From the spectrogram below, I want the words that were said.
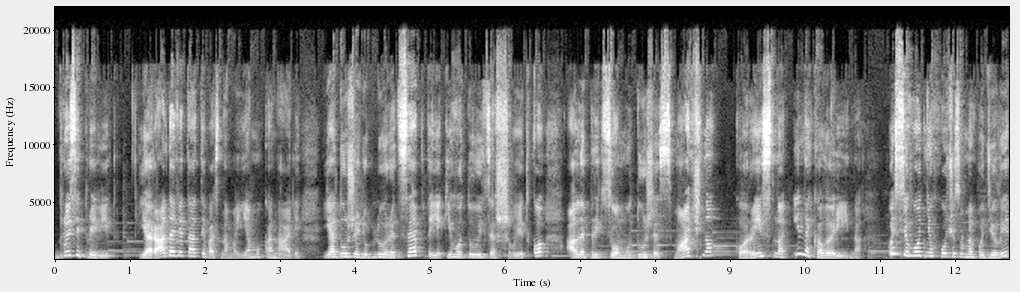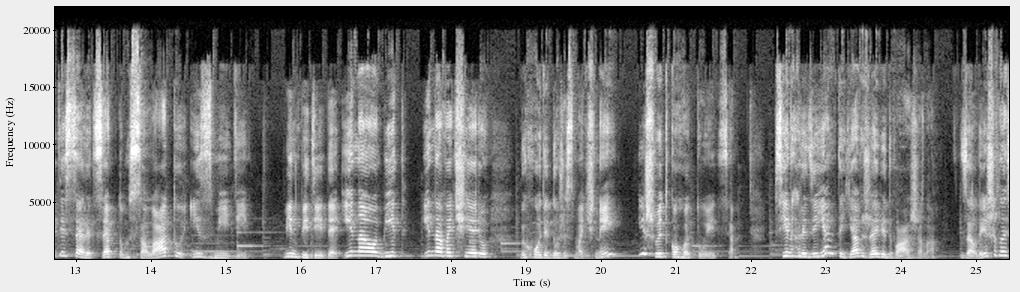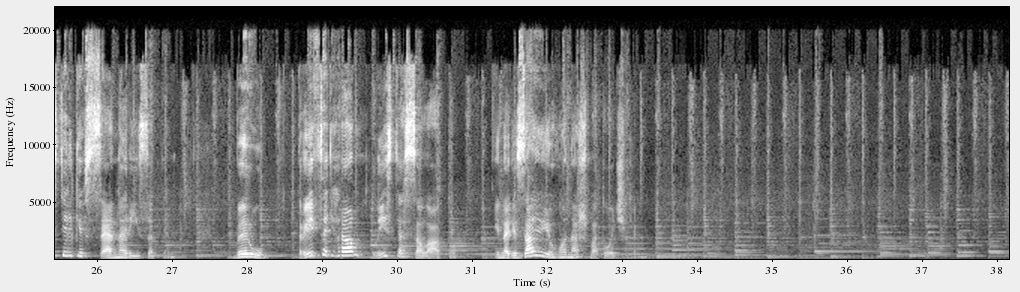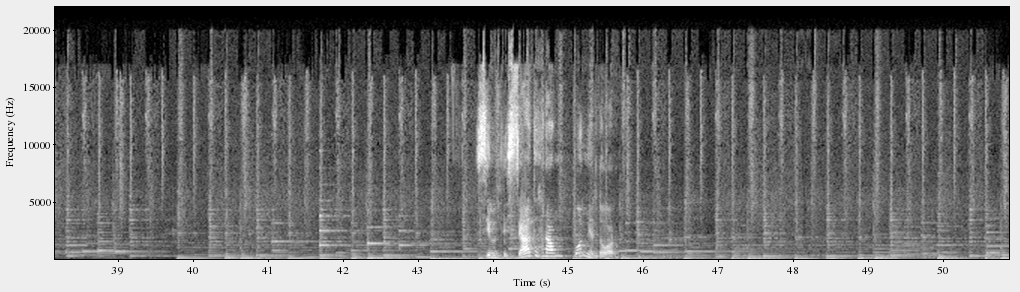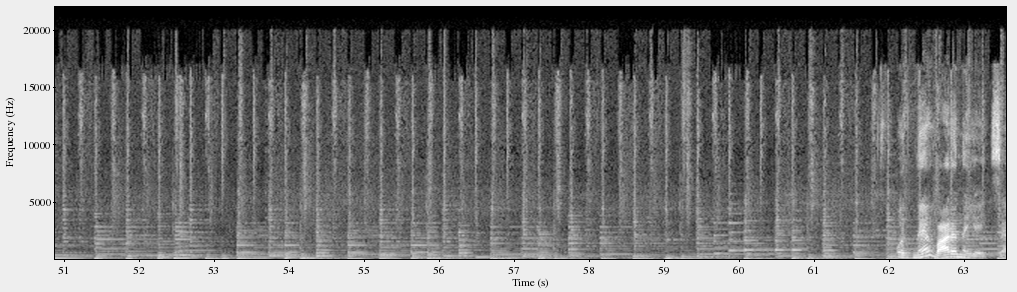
Друзі, привіт! Я рада вітати вас на моєму каналі. Я дуже люблю рецепти, які готуються швидко, але при цьому дуже смачно, корисно і некалорійно. Ось сьогодні хочу з вами поділитися рецептом салату із мідії. Він підійде і на обід, і на вечерю, виходить дуже смачний і швидко готується. Всі інгредієнти я вже відважила. Залишилось тільки все нарізати. Беру 30 грам листя салату і нарізаю його на шматочки. Сімдесят грам помідор. Одне варене яйце.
